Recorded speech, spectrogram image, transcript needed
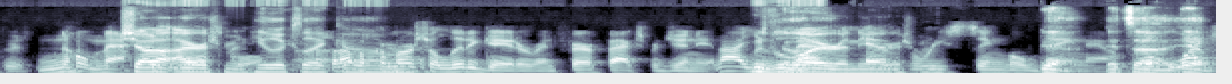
there's no math. shout out Irishman. school. He looks like, But I'm a um, commercial litigator in Fairfax, Virginia, and I Who's use the math lawyer in The every Irishman? single day Yeah, now. it's uh, Why yeah, can't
